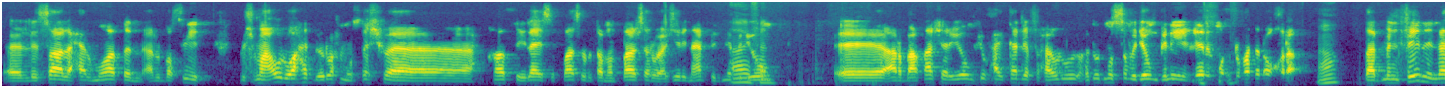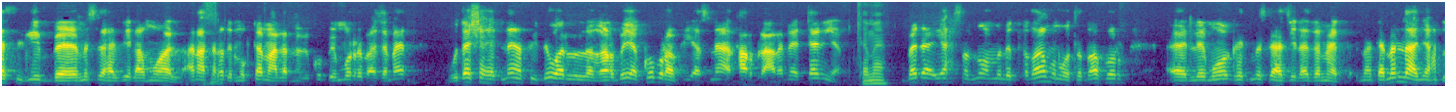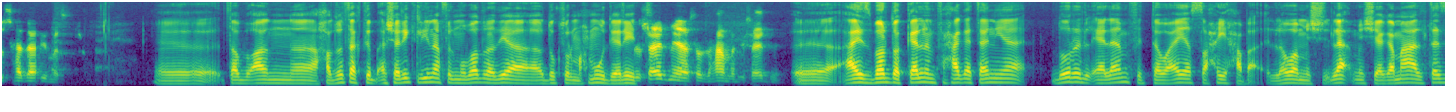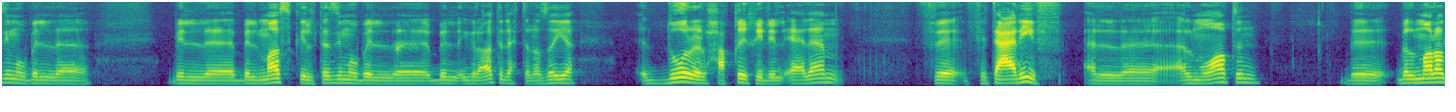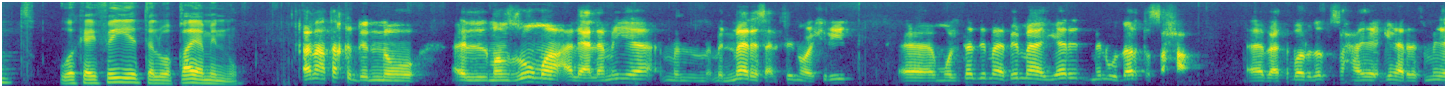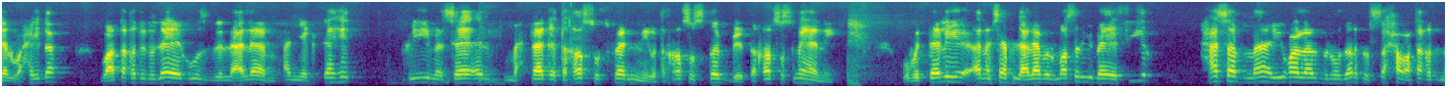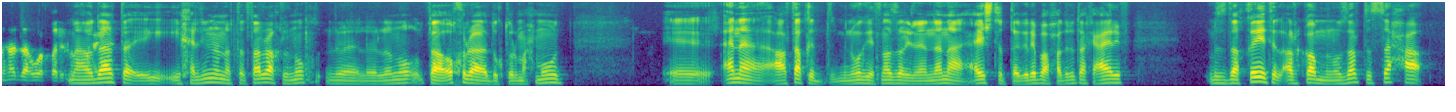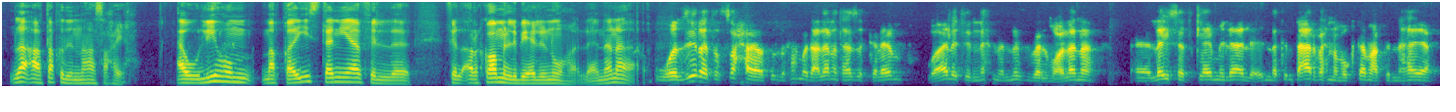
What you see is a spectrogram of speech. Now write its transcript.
آه، لصالح المواطن البسيط مش معقول واحد بيروح مستشفى خاص يلاقي 16 و18 و20 ألف جنيه في اليوم. فندم آه، 14 يوم شوف هيكلف حدود حدود نص مليون جنيه غير المصروفات الأخرى. آه. طيب من فين الناس تجيب مثل هذه الأموال؟ أنا أعتقد المجتمع لما بيكون بيمر بأزمات وده شاهدناه في دول غربية كبرى في أثناء الحرب العالمية الثانية. تمام. بدأ يحصل نوع من التضامن والتضافر آه، لمواجهة مثل هذه الأزمات. نتمنى أن يحدث هذا في مصر. آه، طبعا حضرتك تبقى شريك لينا في المبادرة دي يا دكتور محمود يا ريت. يسعدني يا أستاذ محمد يسعدني. آه، عايز برضه أتكلم في حاجة تانية. دور الإعلام في التوعية الصحيحة بقى اللي هو مش لا مش يا جماعة التزموا بال بالماسك التزموا بال بالإجراءات الاحترازية. الدور الحقيقي للإعلام في في تعريف ال- المواطن بالمرض وكيفية الوقاية منه. أنا أعتقد إنه المنظومة الإعلامية من من مارس 2020 آه، ملتزمة بما يرد من وزارة الصحة. آه، باعتبار وزارة الصحة هي الجهة الرسمية الوحيدة. وأعتقد إنه لا يجوز للإعلام أن يجتهد في مسائل محتاجة تخصص فني وتخصص طبي وتخصص مهني. وبالتالي أنا شايف الإعلام المصري بيسير حسب ما يعلن من وزارة الصحة وأعتقد إن هذا هو الطريق ما هو. ده يخلينا نتطرق لنق- ل- لنقطة أخرى يا دكتور محمود. آه، أنا أعتقد من وجهة نظري لأن أنا عشت التجربة وحضرتك عارف مصداقية الأرقام من وزارة الصحة لا أعتقد إنها صحيحة. أو ليهم مقاييس تانية في في الأرقام اللي بيعلنوها. لأن أنا وزيرة الصحة يا أستاذ محمد أعلنت هذا الكلام وقالت إن إحنا النسبة المعلنة آه، ليست كاملة لأنك أنت عارف إحنا مجتمع في النهاية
